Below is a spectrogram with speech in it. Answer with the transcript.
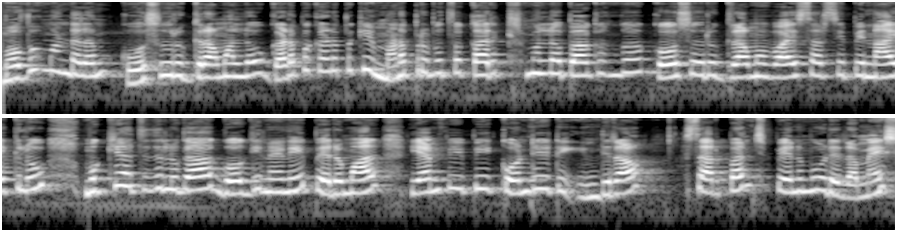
మవ్వ మండలం కోసూరు గ్రామంలో గడప గడపకి మన ప్రభుత్వ కార్యక్రమంలో భాగంగా కోసూరు గ్రామ వైఎస్ఆర్సీపీ నాయకులు ముఖ్య అతిథులుగా గోగినేని పెరుమాల్ ఎంపీపీ కొండేటి ఇందిరా సర్పంచ్ పెనుమూడి రమేష్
